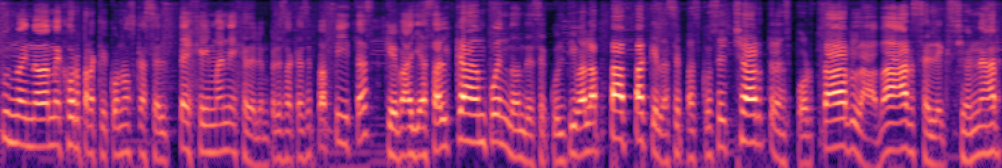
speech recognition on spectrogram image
pues no hay nada mejor para que conozcas el teje y maneje de la empresa que hace papitas, que vayas al campo en donde se cultiva la papa, que la sepas cosechar, transportar, lavar, seleccionar,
